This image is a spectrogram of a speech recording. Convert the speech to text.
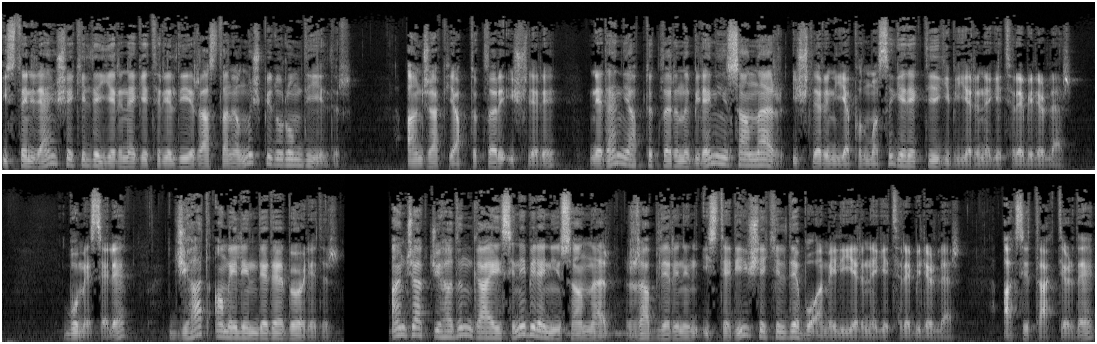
istenilen şekilde yerine getirildiği rastlanılmış bir durum değildir. Ancak yaptıkları işleri, neden yaptıklarını bilen insanlar işlerin yapılması gerektiği gibi yerine getirebilirler. Bu mesele, cihat amelinde de böyledir. Ancak cihadın gayesini bilen insanlar, Rablerinin istediği şekilde bu ameli yerine getirebilirler. Aksi takdirde,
